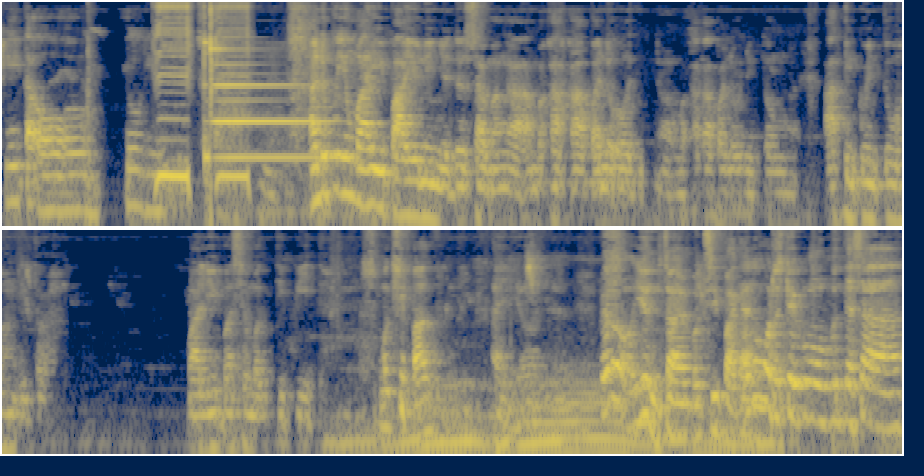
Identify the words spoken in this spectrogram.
kita o lugi. Ano po yung maipayo ninyo doon sa mga makakapanood, no, makakapanood nitong ating kwentuhan ito? Maliban sa magtipid. Magsipag. Ayun. Pero yun, sa magsipag. Anong oras kayo pumupunta sa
